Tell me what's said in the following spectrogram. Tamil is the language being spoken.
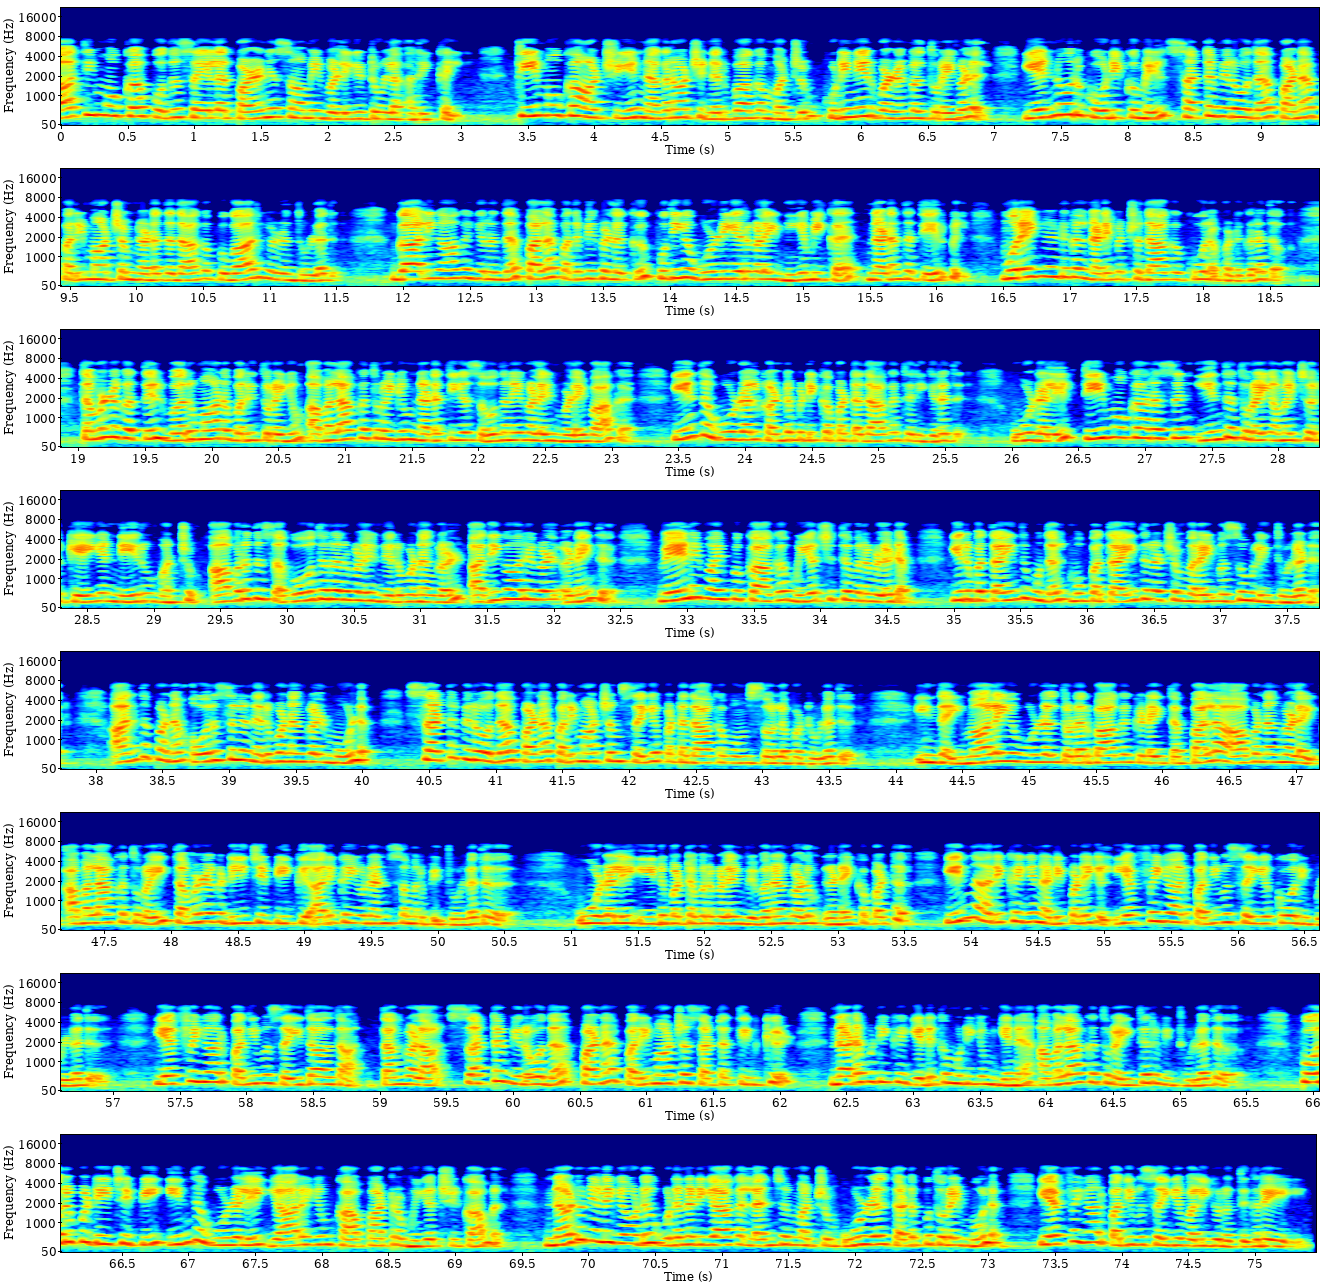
அதிமுக பொதுச் செயலர் பழனிசாமி வெளியிட்டுள்ள அறிக்கை திமுக ஆட்சியின் நகராட்சி நிர்வாகம் மற்றும் குடிநீர் வழங்கல் துறைகளில் எண்ணூறு கோடிக்கு மேல் சட்டவிரோத பண பரிமாற்றம் நடந்ததாக புகார் எழுந்துள்ளது. காலியாக இருந்த பல பதவிகளுக்கு புதிய ஊழியர்களை நியமிக்க நடந்த தேர்வில் முறைகேடுகள் நடைபெற்றதாக கூறப்படுகிறது. தமிழகத்தில் வருமான வரித்துறையும் அமலாக்கத்துறையும் நடத்திய சோதனைகளின் விளைவாக இந்த ஊழல் கண்டுபிடிக்கப்பட்டதாக தெரிகிறது. ஊழலில் திமுக அரசின் இந்த துறை அமைச்சர் கே என் நேரு மற்றும் அவரது சகோதரர்களின் நிறுவனங்கள் அதிகாரிகள் இணைந்து வேலைவாய்ப்புக்காக முயற்சித்தவர்களிடம் இருபத்தைந்து முதல் முப்பத்தைந்து லட்சம் வரை வசூலித்துள்ளனர். அந்த பணம் ஒரு சில நிறுவனங்கள் மூலம் சட்டவிரோத பண பரிமாற்றம் செய்யப்பட்டதாகவும் சொல்லப்பட்டுள்ளது. இந்த இமாலய ஊழல் தொடர்பாக கிடைத்த பல ஆவணங்களை அமலாக்கத்துறை தமிழக டிஜிபிக்கு அறிக்கையுடன் சமர்ப்பித்துள்ளது. ஊழலில் ஈடுபட்டவர்களின் விவரங்களும் இணைக்கப்பட்டு இந்த அறிக்கையின் அடிப்படையில் எஃப்ஐஆர் பதிவு செய்ய கோரியுள்ளது. எஃப்ஐஆர் பதிவு செய்தால்தான் தங்களால் சட்டவிரோத பண பரிமாற்ற சட்டத்தின் கீழ் நடவடிக்கை எடுக்க முடியும் என அமலாக்கத்துறை தெரிவித்துள்ளது. பொறுப்பு டிஜிபி இந்த ஊழலில் யாரையும் காப்பாற்ற முயற்சிக்காமல் நடுநிலையோடு உடனடியாக லஞ்சம் மற்றும் ஊழல் தடுப்புத்துறை மூலம் எஃப்ஐஆர் பதிவு செய்ய வலியுறுத்துகிறேன்.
